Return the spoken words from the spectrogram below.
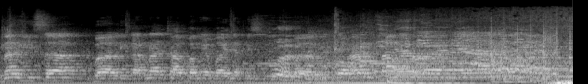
Nagisa Bali karena cabangnya banyak di seluruh Bali. Mantap. banyak.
